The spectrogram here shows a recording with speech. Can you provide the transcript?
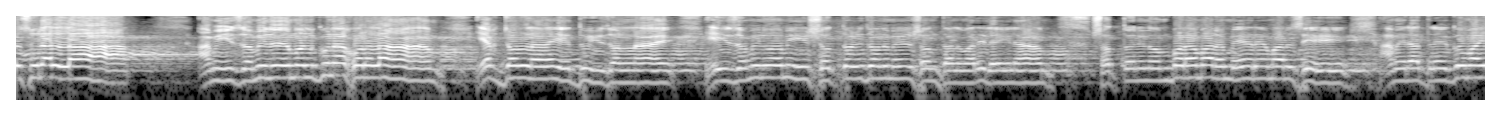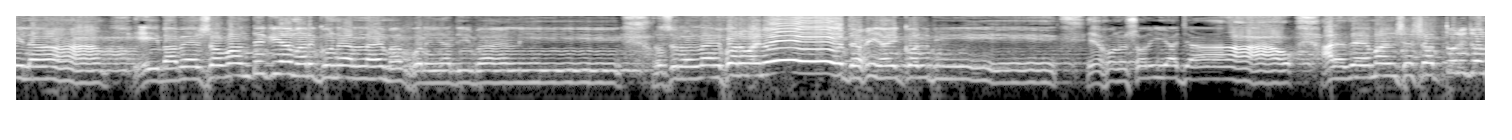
রাসূলুল্লাহ আমি জমিনে এমন গুণা করলাম, একজন নাই, দুইজন নাই। এই জমিনও আমি সত্তর জন্মের সন্তান মারি লাইলাম। সত্তর নম্বর আমার মেয়েরে মারছে, আমি রাত্রে ঘুমাইলাম। এইভাবে সবন দেখি আমার গুণা আল্লাহ মা ফরিয়া দিবানি। রসুল্লাহ ফরমাইন দেখাই কলবি। এখন সরিয়া যাও। আরে যে মানুষে সত্তর জন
